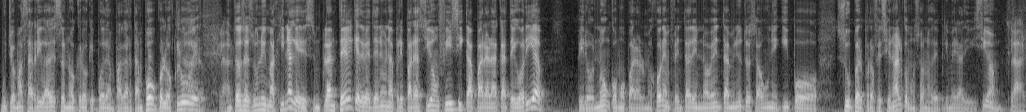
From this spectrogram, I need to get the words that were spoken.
mucho más arriba de eso no creo que puedan pagar tampoco los clubes. Entonces uno imagina que es un plantel que debe tener una preparación física para la categoría pero no como para a lo mejor enfrentar en 90 minutos a un equipo súper profesional como son los de primera división. Claro,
